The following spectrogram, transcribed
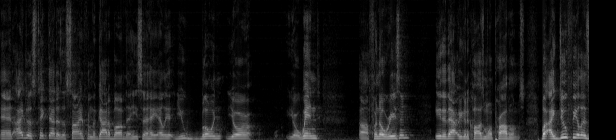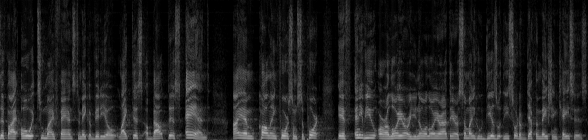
And I just take that as a sign from the God above that he said, hey, Elliot, you blowing your, your wind uh, for no reason. Either that or you're going to cause more problems. But I do feel as if I owe it to my fans to make a video like this about this. And I am calling for some support. If any of you are a lawyer or you know a lawyer out there or somebody who deals with these sort of defamation cases,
